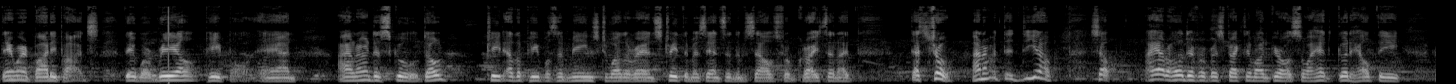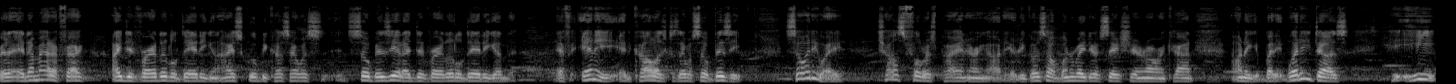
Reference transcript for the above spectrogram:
They weren't body parts. They were real people. And I learned at school, don't treat other people as a means to other ends. Treat them as ends in themselves from Christ. And I, that's true. I don't, you know. So I had a whole different perspective on girls, so I had good, healthy. And a matter of fact, I did very little dating in high school because I was so busy, and I did very little dating, in, if any, in college because I was so busy. So anyway, Charles Fuller is pioneering out here. He goes on one radio station in Orange County, but what he does, he he,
